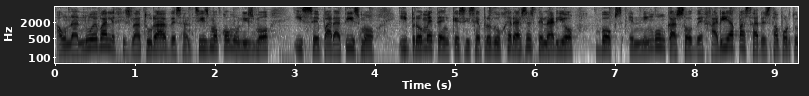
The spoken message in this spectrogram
a una nueva legislatura de sanchismo, comunismo y separatismo. Y prometen que si se produjera ese escenario, Vox en ningún caso dejaría pasar esta oportunidad.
